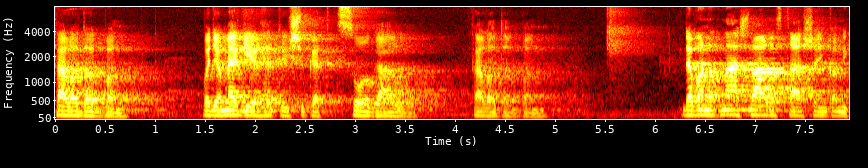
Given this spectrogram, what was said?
feladatban, vagy a megélhetésüket szolgáló feladatban. De vannak más választásaink, amik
